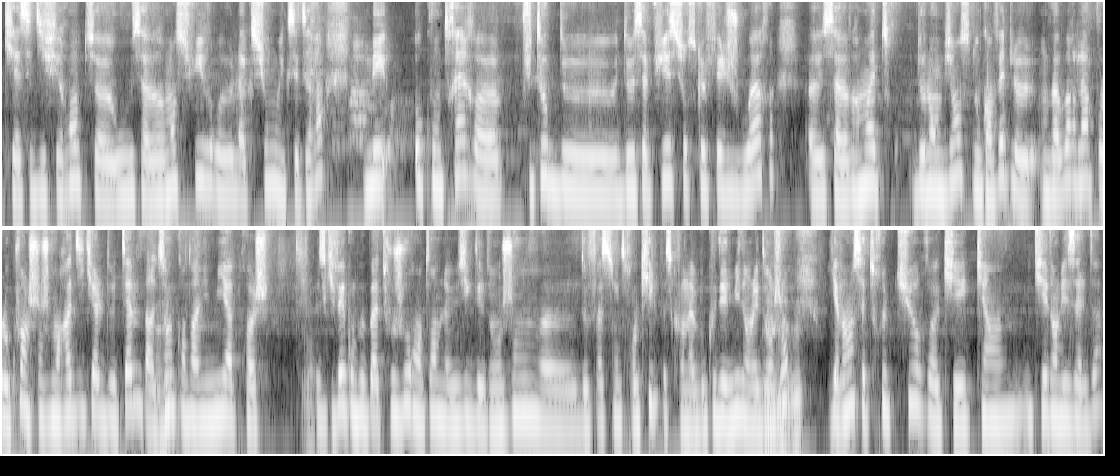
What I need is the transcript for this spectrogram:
qui est assez différente, euh, où ça va vraiment suivre l'action, etc. Mais au contraire, euh, plutôt que de, de s'appuyer sur ce que fait le joueur, euh, ça va vraiment être de l'ambiance. Donc en fait, le, on va voir là pour le coup un changement radical de thème, par exemple quand un ennemi approche. Ouais. Ce qui fait qu'on peut pas toujours entendre la musique des donjons euh, de façon tranquille parce qu'on a beaucoup d'ennemis dans les donjons. Mhm. Il y a vraiment cette rupture euh, qui est, qui est dans les Zelda.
